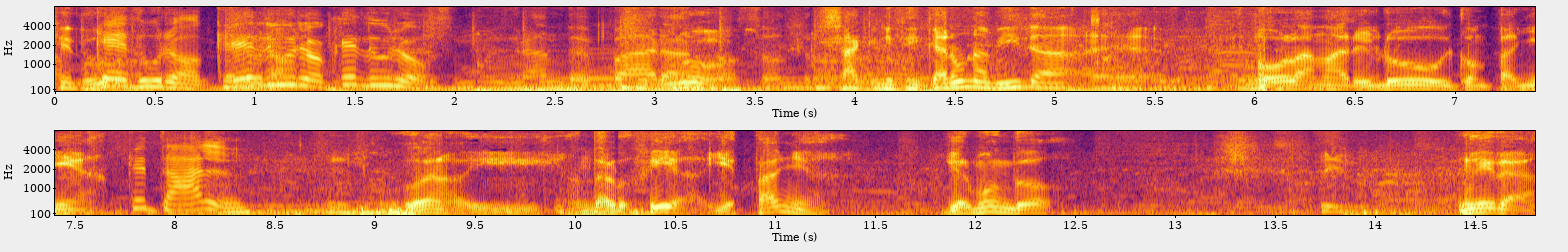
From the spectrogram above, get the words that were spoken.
Qué duro. Qué duro, qué, Qué duro. duro, qué duro. Qué duro. Sacrificar una vida. eh, Hola Marilú y compañía. ¿Qué tal? Bueno, y Andalucía, y España, y el mundo. Mira,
